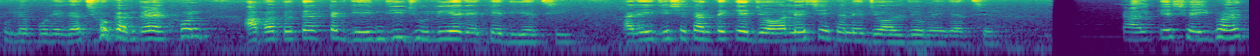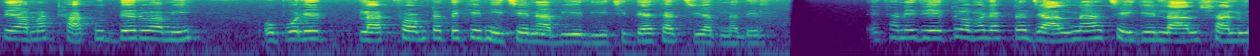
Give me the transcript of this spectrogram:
খুলে পড়ে গেছে, ওখানটা এখন আপাতত একটা গেঞ্জি ঝুলিয়ে রেখে দিয়েছি। আর এই যে সেখান থেকে জল এসে এখানে জল জমে গেছে। কালকে সেই ভয়তে আমার ঠাকুরদেরও আমি ওপরের প্ল্যাটফর্মটা থেকে নিচে নামিয়ে দিয়েছি, দেখাচ্ছি আপনাদের। এখানে যেহেতু আমার একটা জালনা আছে, এই যে লাল শালু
